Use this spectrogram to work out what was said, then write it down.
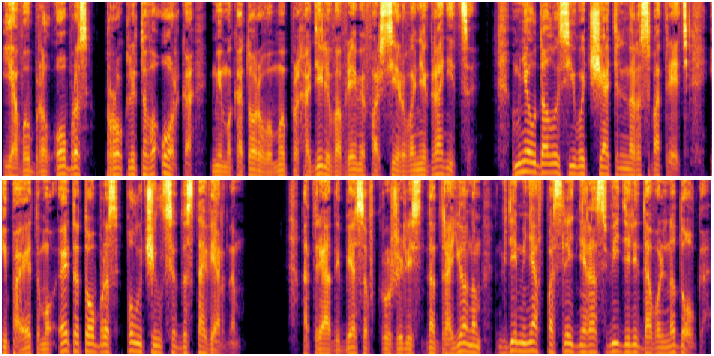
Я выбрал образ проклятого орка, мимо которого мы проходили во время форсирования границы. Мне удалось его тщательно рассмотреть, и поэтому этот образ получился достоверным. Отряды бесов кружились над районом, где меня в последний раз видели довольно долго.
